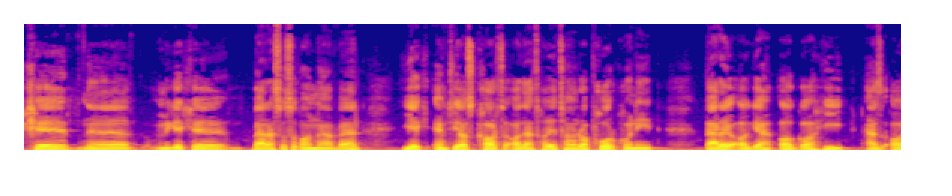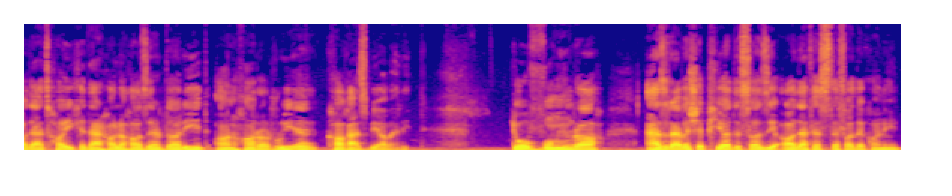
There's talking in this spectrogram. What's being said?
که میگه که بر اساس قانون اول یک امتیاز کارت عادتهایتان را پر کنید. برای آگاهی از عادتهایی که در حال حاضر دارید آنها را روی کاغذ بیاورید. دومین راه از روش پیاده سازی عادت استفاده کنید.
